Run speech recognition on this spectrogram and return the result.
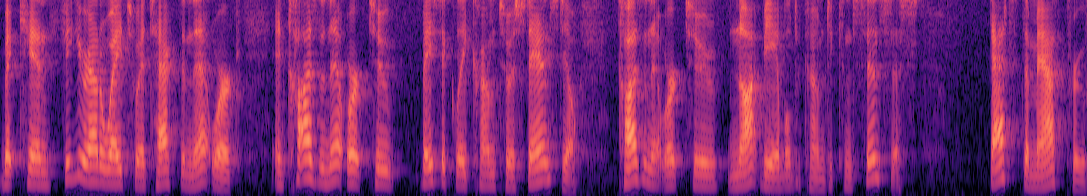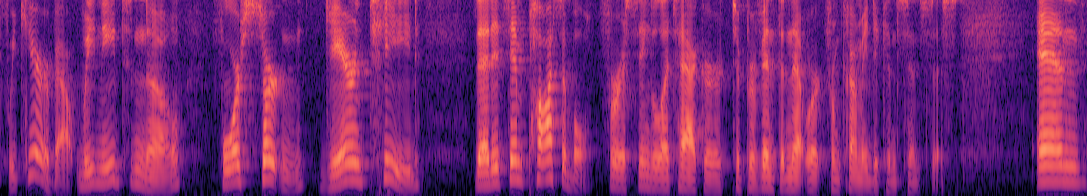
but can figure out a way to attack the network and cause the network to basically come to a standstill, cause the network to not be able to come to consensus. That's the math proof we care about. We need to know for certain, guaranteed, that it's impossible for a single attacker to prevent the network from coming to consensus. And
